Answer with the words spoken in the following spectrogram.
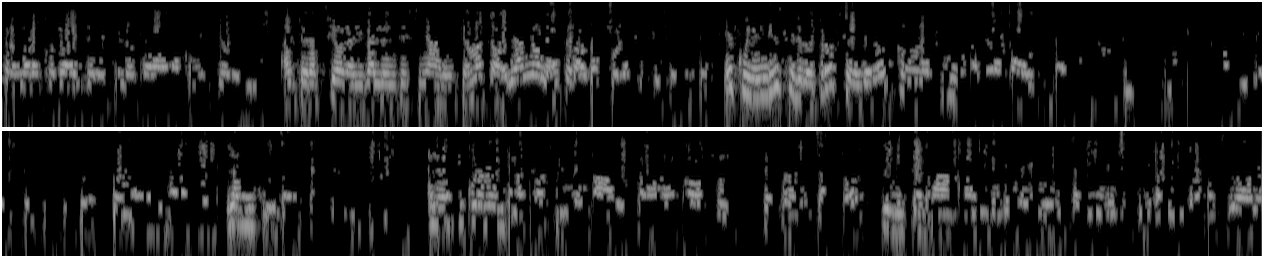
per andare a correggere quello che è la condizione di alterazione a livello intestinale infiammatoria non è però da sola sufficiente e quindi si deve procedere con una cura terapeutica la mucosa allora sicuramente la parte alimentare sarà un approccio personalizzato quindi si avrà anche delle regole stabili gestibilità di idratazione,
